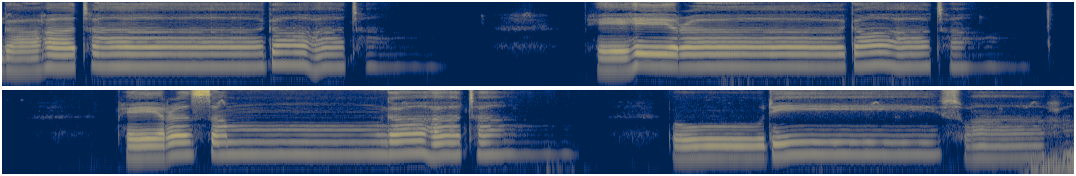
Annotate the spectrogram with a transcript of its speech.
Gata, Gata. Peragata Parasamgata Bodhi Swaha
